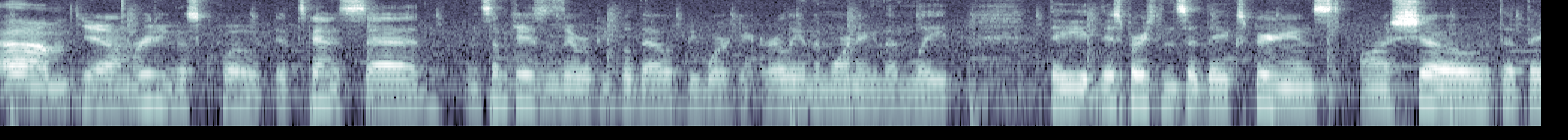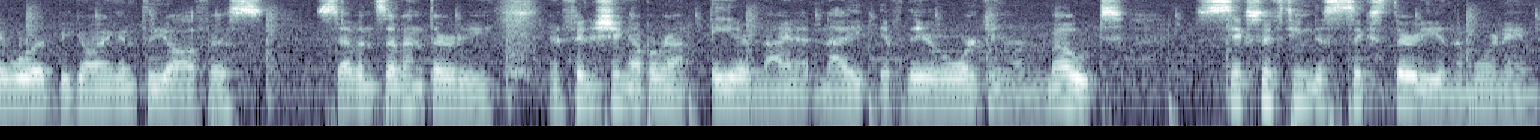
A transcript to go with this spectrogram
Um, Yeah, I'm reading this quote. It's kind of sad. In some cases, there were people that would be working early in the morning and then late. They this person said they experienced on a show that they would be going into the office seven seven thirty and finishing up around eight or nine at night. If they were working remote, six fifteen to six thirty in the morning,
